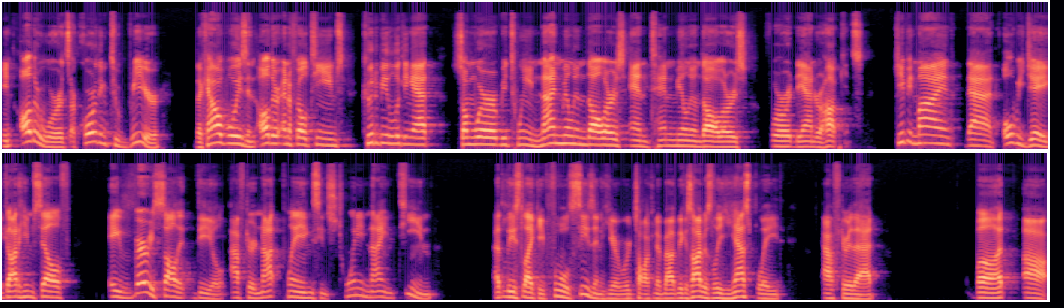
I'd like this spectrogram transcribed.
in other words according to Breer the Cowboys and other NFL teams could be looking at somewhere between 9 million dollars and 10 million dollars for DeAndre Hopkins. Keep in mind that OBJ got himself a very solid deal after not playing since 2019, at least like a full season here, we're talking about, because obviously he has played after that. But uh,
